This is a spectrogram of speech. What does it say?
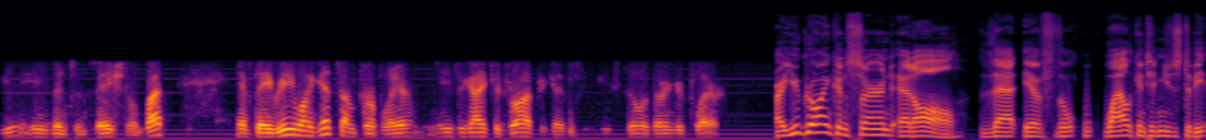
he- he's been sensational. But if they really want to get something for a player, he's the guy who could draw it because he's still a very good player. Are you growing concerned at all that if the Wild continues to be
